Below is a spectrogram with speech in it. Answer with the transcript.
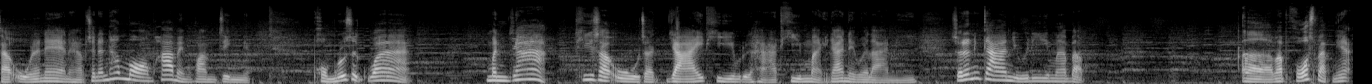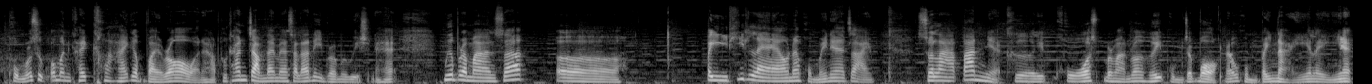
ซาอูแน่ ๆ นะครับ ฉะนั้นถ้ามองภาพแห่งความจริงเนี่ย ผมรู้สึกว่ามันยากที่ซาอูจะย้ายทีมหรือหาทีมใหม่ได้ในเวลานี้ ฉะนั้นการอยู่ดีมาแบบ เอ่อมาโพสต์แบบเนี้ยผมรู้สึกว่ามันคล้ายๆกับไวรัลนะครับ ทุกท่านจำได้ไหมซาลาดอิบราโมวิชนะฮะ เมื่อประมาณสักเอ่อปีที่แล้วนะผมไม่แน่ใจสลาตันเนี่ยเคยโพสต์ประมาณว่า เฮ้ยผมจะบอกนะว่าผมไปไหนอะไรอย่างเงี้ย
